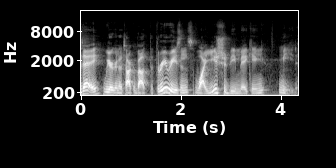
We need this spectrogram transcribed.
Today, we are going to talk about the three reasons why you should be making mead.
